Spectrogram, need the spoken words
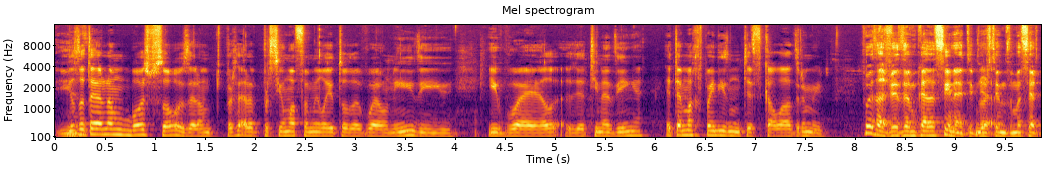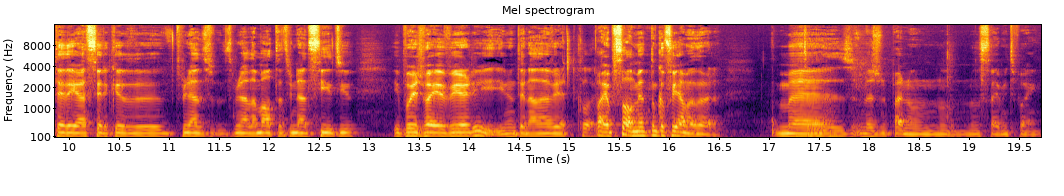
E eles até eram boas pessoas, eram, parecia uma família toda boa unida e, e boa atinadinha. Até me arrependi de não ter ficado lá a dormir. Pois, às vezes é um bocado assim, né? Tipo, yeah. nós temos uma certa ideia acerca de determinado, determinada malta, determinado sítio, e depois vai a ver e, e não tem nada a ver. Claro. Pá, eu pessoalmente nunca fui à Amadora, mas, mas pá, não, não, não sei muito bem.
